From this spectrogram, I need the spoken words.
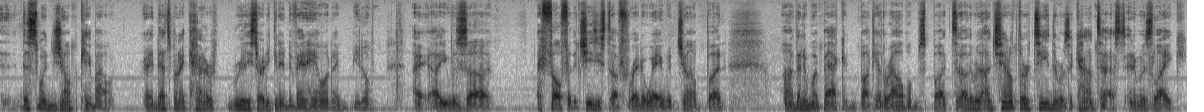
this is when Jump came out. Right, that's when I kind of really started getting into Van Halen. I, you know, I, I was uh, I fell for the cheesy stuff right away with Jump, but. Uh, then I went back and bought the other albums. But uh, there was, on Channel 13, there was a contest, and it was like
